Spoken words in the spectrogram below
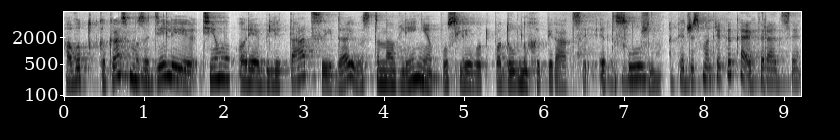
А вот как раз мы задели тему реабилитации да, и восстановления после вот подобных операций. Это сложно? Опять же, смотря какая операция.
